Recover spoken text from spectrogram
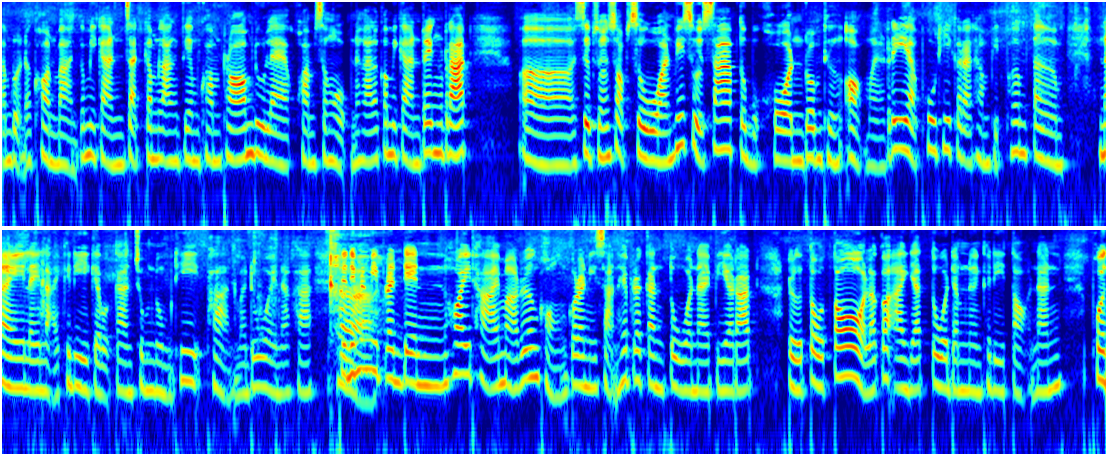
ตำรวจนครบาลก็มีการจัดกำลังเตรียมความพร้อมดูแลความสงบนะคะแล้วก็มีการเร่งรัด สืบสวนสอบสวน พิสูจน์ทราบตัวบุคคล รวมถึงออกหมายเรียก ผู้ที่กระทำผิดเพิ่มเติม ในหลาย ๆ คดีเกี่ยวกับการชุมนุมที่ผ่านมาด้วยนะคะค่ะทีนี้มันมีประเด็นห้อยท้ายมาเรื่องของกรณีศาลให้ประกันตัวนายปิยรัตน์หรือโตโต้แล้วก็อายัดตัวดำเนินคดีต่อนั้นพล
